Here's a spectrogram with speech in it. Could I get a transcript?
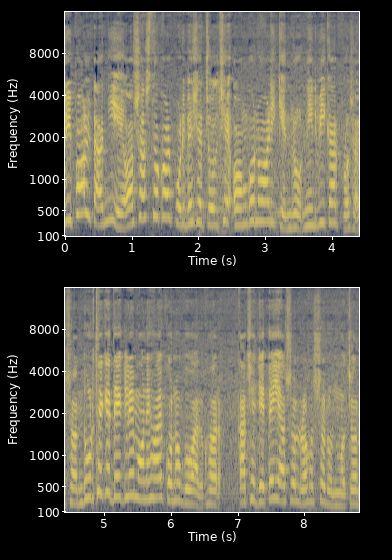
ত্রিপল টাঙিয়ে অস্বাস্থ্যকর পরিবেশে চলছে অঙ্গনওয়াড়ি কেন্দ্র, নির্বিকার প্রশাসন। দূর থেকে দেখলে মনে হয় কোনো গোয়াল ঘর। কাছে যেতেই আসল রহস্যর উন্মোচন।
